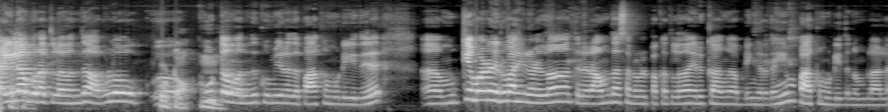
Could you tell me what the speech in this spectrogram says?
தைலாபுரத்துல வந்து அவ்வளோ கூட்டம். வந்து குமிறத பார்க்க முடியுது. முக்கியமான நிர்வாகிகள்லாம் திரு. ராமதாஸ் அவர்கள் பக்கத்துல தான் இருக்காங்க அப்படிங்கிறதையும் பார்க்க முடியுது நம்மளால.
